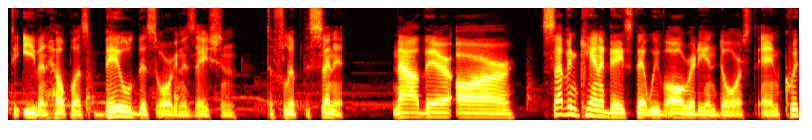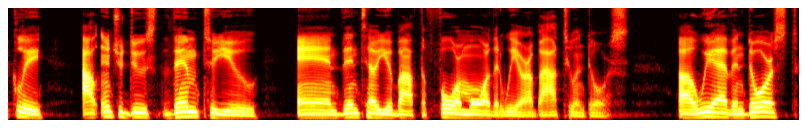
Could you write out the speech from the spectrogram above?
to even help us build this organization to flip the Senate. Now, there are seven candidates that we've already endorsed, and quickly I'll introduce them to you and then tell you about the four more that we are about to endorse. Uh, we have endorsed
